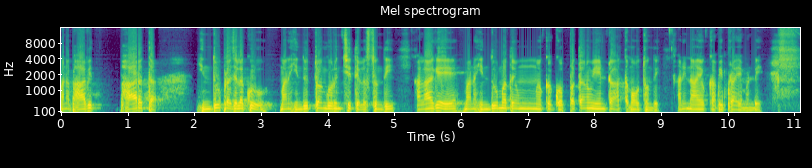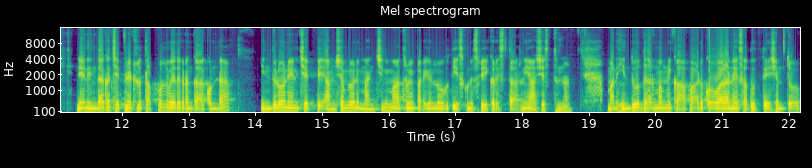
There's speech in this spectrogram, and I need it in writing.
మన భావి భారత హిందూ ప్రజలకు మన హిందుత్వం గురించి తెలుస్తుంది. అలాగే మన హిందూ మతం యొక్క గొప్పతనం ఏంటో అర్థమవుతుంది అని నా యొక్క అభిప్రాయం అండి. నేను ఇందాక చెప్పినట్లు తప్పులను వెతకడం కాకుండా ఇందులో నేను చెప్పే అంశంలోని మంచిని మాత్రమే పరిగణలోకి తీసుకుని స్వీకరిస్తారని ఆశిస్తున్నాను. మన హిందూ ధర్మంని కాపాడుకోవాలనే సదుద్దేశంతో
